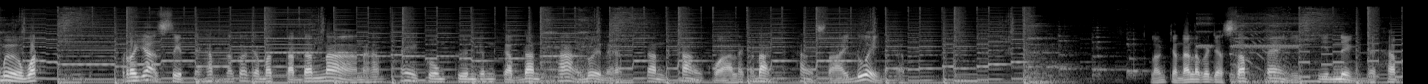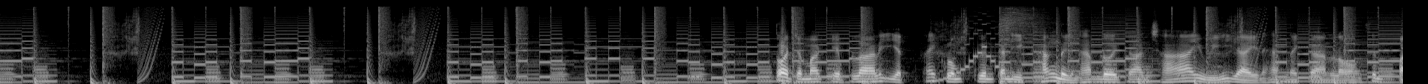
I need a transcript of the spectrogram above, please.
เมื่อวัดระยะเสร็จนะครับแล้วก็จะมาตัดด้านหน้านะครับ ให้กลมกลืนกันกับด้านข้างด้วยนะครับ ด้านข้างขวาและก็ด้านข้างซ้ายด้วยนะครับ หลังจากนั้นเราก็จะซับแป้งอีกทีหนึ่งนะครับ ก็จะมาเก็บรายละเอียดให้กลมกลืนกันอีกครั้งหนึ่งนะครับ โดยการใช้หวีใหญ่นะครับ ในการลองขึ้นไป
